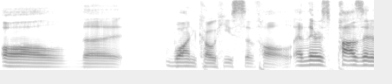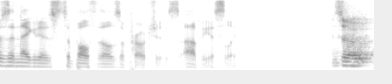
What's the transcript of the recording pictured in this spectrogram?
all the one cohesive whole. And there's positives and negatives to both of those approaches, obviously. And so,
